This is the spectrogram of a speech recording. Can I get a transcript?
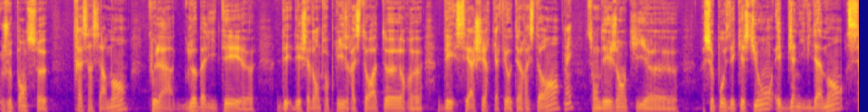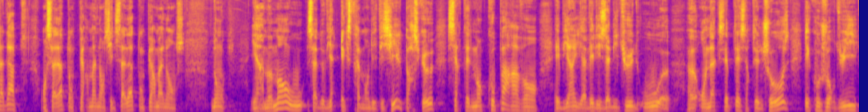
je pense euh, très sincèrement que la globalité euh, des, des chefs d'entreprise, restaurateurs, euh, des CHR, café, hôtel, restaurant, Oui. sont des gens qui euh, se posent des questions et bien évidemment s'adaptent. On s'adapte en permanence, ils s'adaptent en permanence. Donc, il y a un moment où ça devient extrêmement difficile parce que certainement qu'auparavant, eh bien, il y avait des habitudes où euh, euh, on acceptait certaines choses et qu'aujourd'hui,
